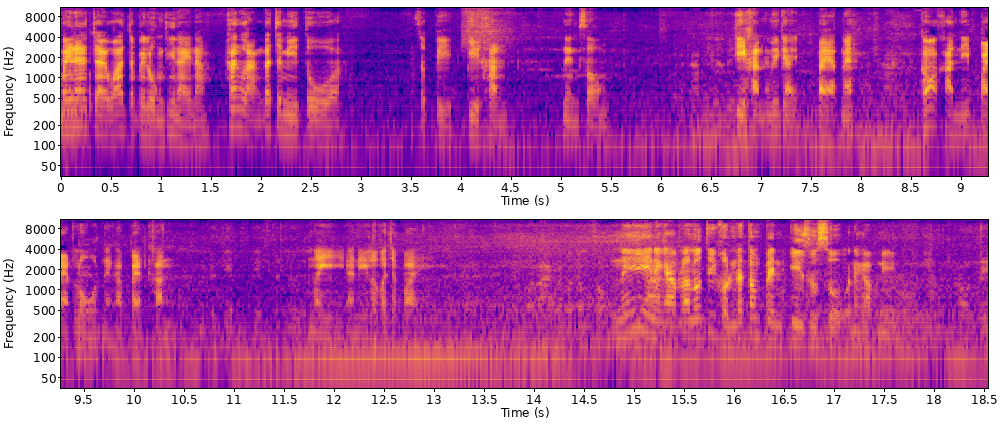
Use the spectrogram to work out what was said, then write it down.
ไม่แน่ใจว่าจะไปลงที่ไหนนะ ข้างหลังก็จะมีตัวสปีดกี่คันหนึ่งสองทางนี้เลยกี่คันครับพี่ไก่แปดไหมใช่ก็คันนี้แปดโหลดนะครับแปดคันนี่ ก็เตรียมเตรียมเสร็จเลยนี่อันนี้เราก็จะไป หัวลากแล้วก็ต้องส่งนี่นะครับแล้วรถที่ขนก็ต้องเป็น Isuzu นะครับนี่ เอาเต้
